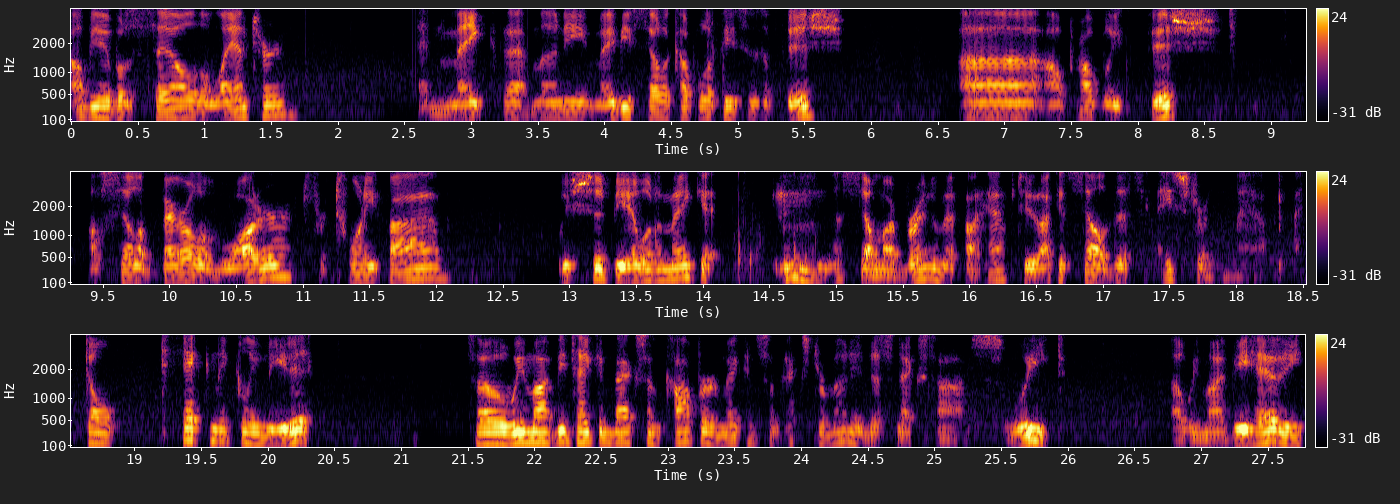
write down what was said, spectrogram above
I'll be able to sell the lantern and make that money. Maybe sell a couple of pieces of fish. Uh, I'll probably fish. I'll sell a barrel of water for 25. We should be able to make it. I'll sell my Brigham if I have to. I could sell this Aestrin map. I don't technically need it. So we might be taking back some copper and making some extra money this next time. Sweet. Uh, we might be heavy.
